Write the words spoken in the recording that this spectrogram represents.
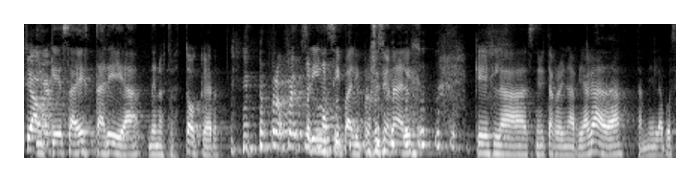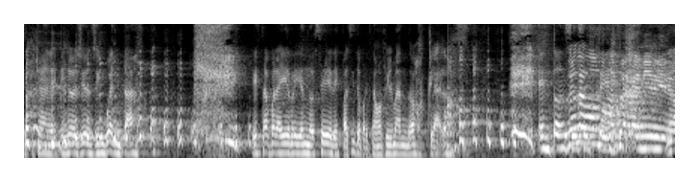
Clave. y que esa es tarea de nuestro stalker principal y profesional, que es la señorita Carolina Arriagada, también la puedes escuchar en el episodio 150. Está por ahí riéndose despacito porque estamos filmando, claro. Entonces, No la vamos este, a hacer venir y- No,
